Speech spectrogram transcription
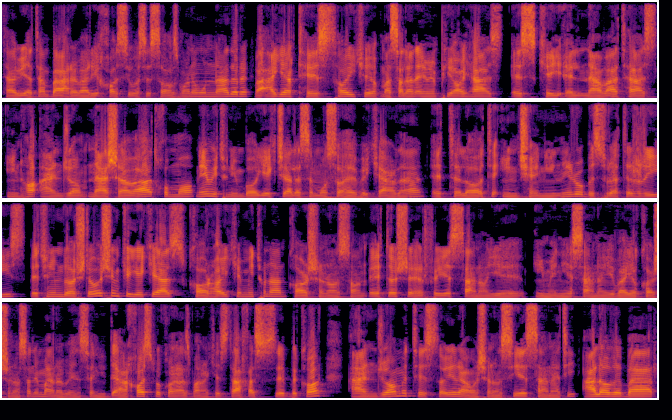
طبیعتا بهرهوری خاصی واسه سازمانمون نداره و اگر تست هایی که مثلا MPI هست SKL 90 هست اینها انجام نشود خب ما نمی‌تونیم با یک جلسه مصاحبه کردن اطلاعات این چنینی رو به صورت ریز بتونیم داشته باشیم که یکی از کارهایی که می‌تونن کارشناسان بهداشت حرفه صنایع ایمنی صنایع و یا کارشناسان منابع انسانی درخواست بکنن از مراکز تخصصی به کار انجام تستای روانشناسی صنعتی علاوه بر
